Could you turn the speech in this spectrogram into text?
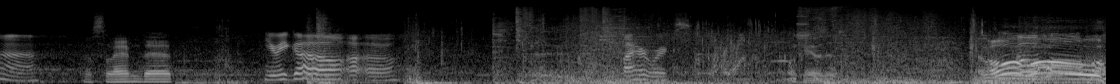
Huh. I'll slam that. Here we go. Uh oh. Fireworks. I'm okay with it. Oh!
